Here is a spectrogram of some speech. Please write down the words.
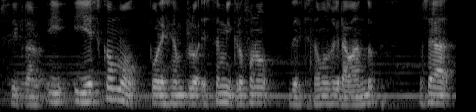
Sí, claro. Y, y es como, por ejemplo, este micrófono del que estamos grabando, o sea,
